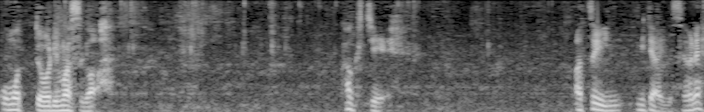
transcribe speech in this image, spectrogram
思っておりますが、各地暑いみたいですよね。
